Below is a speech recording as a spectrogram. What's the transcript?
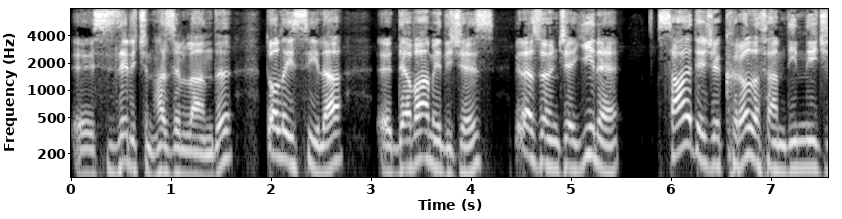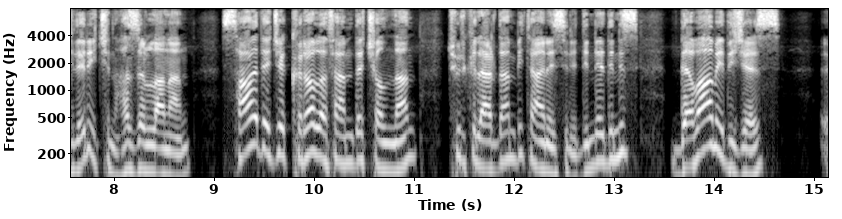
e, sizler için hazırlandı. Dolayısıyla e, devam edeceğiz. Biraz önce yine sadece Kral FM dinleyicileri için hazırlanan, sadece Kral FM'de çalınan türkülerden bir tanesini dinlediniz. Devam edeceğiz e,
